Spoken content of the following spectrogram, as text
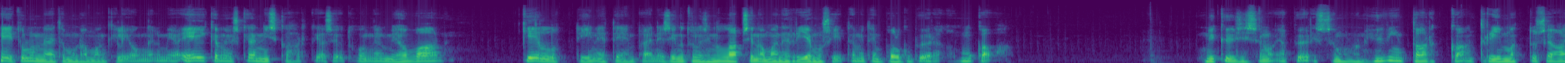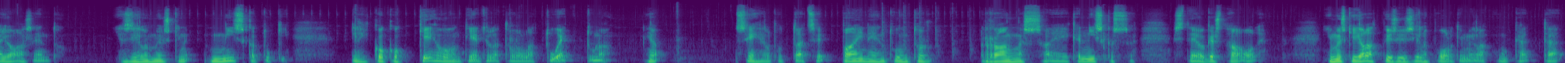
ei tullut näitä munamankeliongelmia, eikä myöskään niskahartiaseutuongelmia, vaan kelluttiin eteenpäin ja siinä tuli sinne lapsinomainen riemu siitä, miten polkupyörällä on mukavaa. Nykyisissä nojapyörissä mulla on hyvin tarkkaan trimmattu se ajoasento ja siellä on myöskin niskatuki. Eli koko keho on tietyllä tavalla tuettuna ja se helpottaa, että se paineen tunto rangassa eikä niskassa sitä ei oikeastaan ole. Ja myöskin jalat pysyy sillä polkimilla, kun käyttää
